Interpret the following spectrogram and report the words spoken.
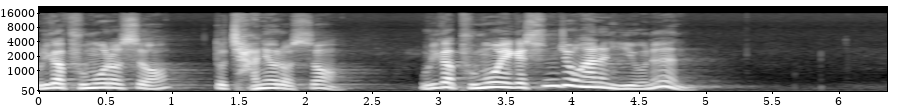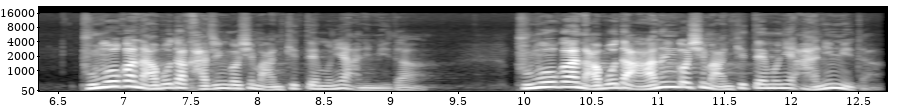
우리가 부모로서 또 자녀로서 우리가 부모에게 순종하는 이유는 부모가 나보다 가진 것이 많기 때문이 아닙니다. 부모가 나보다 아는 것이 많기 때문이 아닙니다.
